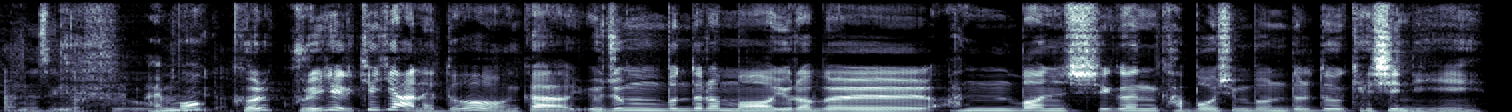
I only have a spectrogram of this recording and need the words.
라는 생각도 아니 뭐 듭니다. 그걸 구리게 이렇게 얘기 안 해도 그러니까 요즘 분들은 뭐 유럽을 한 번씩은 가보신 분들도 계시니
